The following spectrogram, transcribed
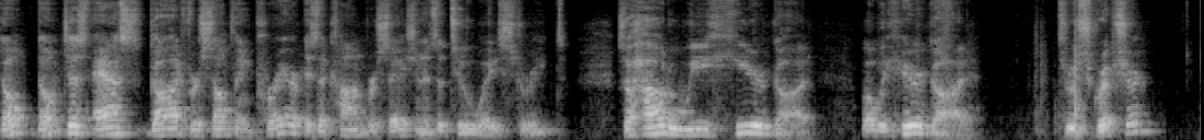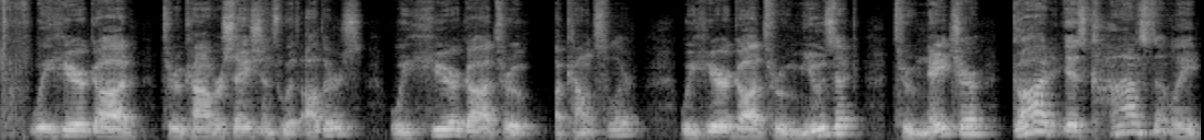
Don't, don't just ask God for something. Prayer is a conversation, it's a two way street. So, how do we hear God? Well, we hear God through Scripture, we hear God through conversations with others, we hear God through a counselor, we hear God through music, through nature. God is constantly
